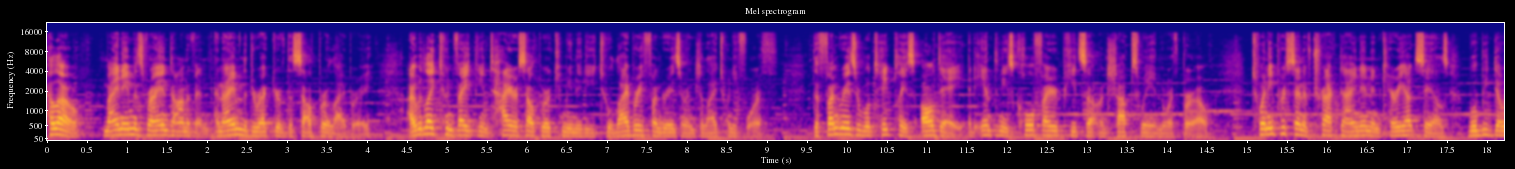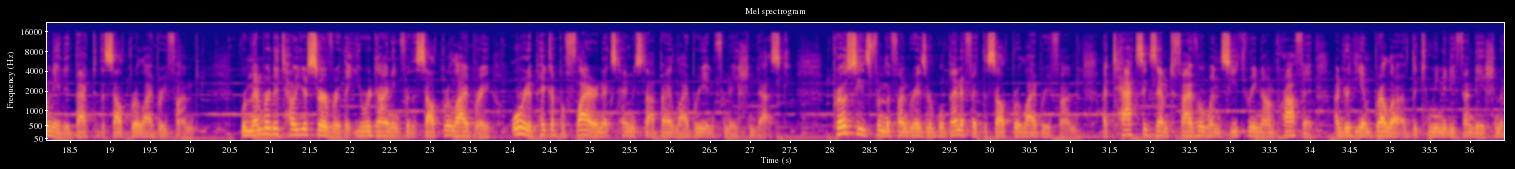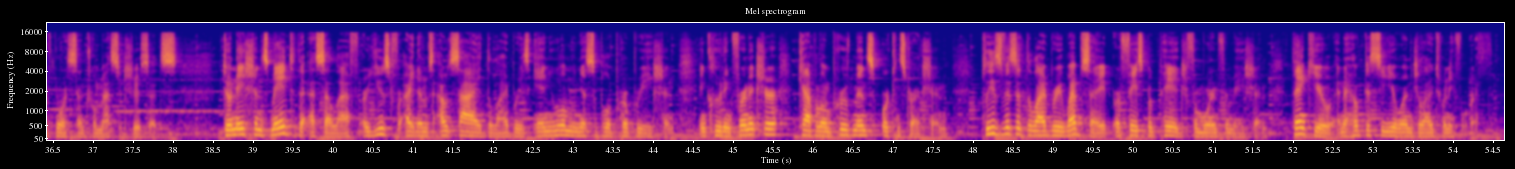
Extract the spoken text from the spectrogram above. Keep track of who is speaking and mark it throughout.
Speaker 1: Hello, my name is Ryan Donovan, and I am the director of the Southborough Library. I would like to invite the entire Southborough community to a library fundraiser on July 24th. The fundraiser will take place all day at Anthony's Coal Fired Pizza on Shops Way in Northborough. 20% of track dine-in and carry-out sales will be donated back to the Southborough Library Fund. Remember to tell your server that you are dining for the Southborough Library or to pick up a flyer next time you stop by a library information desk. Proceeds from the fundraiser will benefit the Southborough Library Fund, a tax-exempt 501c3 nonprofit under the umbrella of the Community Foundation of North Central Massachusetts. Donations made to the SLF are used for items outside the library's annual municipal appropriation, including furniture, capital improvements, or construction. Please visit the library website or Facebook page for more information. Thank you, and I hope to see you on July 24th.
